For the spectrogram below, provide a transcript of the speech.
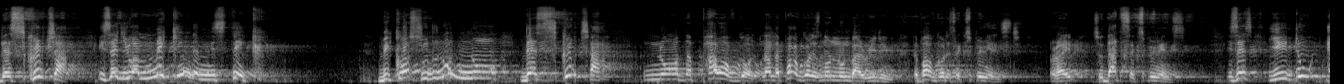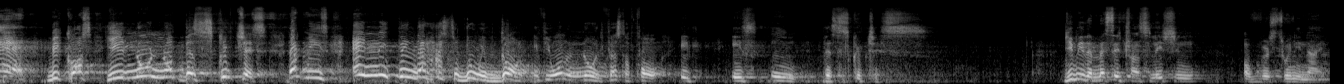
The scripture, he said, You are making the mistake because you do not know the scripture nor the power of God. Now, the power of God is not known by reading, the power of God is experienced, right? So that's experience. He says, Ye do err because ye know not the scriptures. That means anything that has to do with God, if you want to know it, first of all, it is in the scriptures. Give me the message translation of verse 29.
